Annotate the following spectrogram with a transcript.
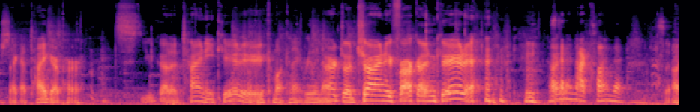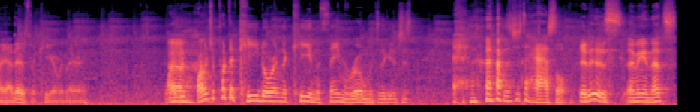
It's like a tiger purr. It's- you got a tiny kitty. Come on, can I really not? That's a tiny fucking kitty. How can I not climb that? So- Oh yeah, there's the key over there. Why, Uh, would, why would you put the key door and the key in the same room? It's, like, it's just, it's just a hassle. it is. I mean, that's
